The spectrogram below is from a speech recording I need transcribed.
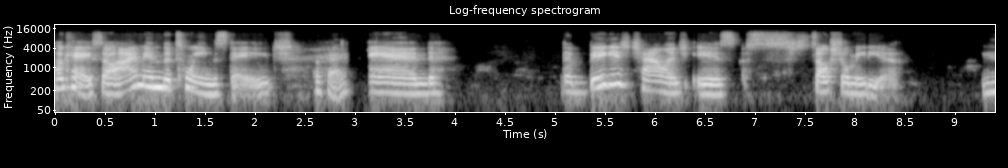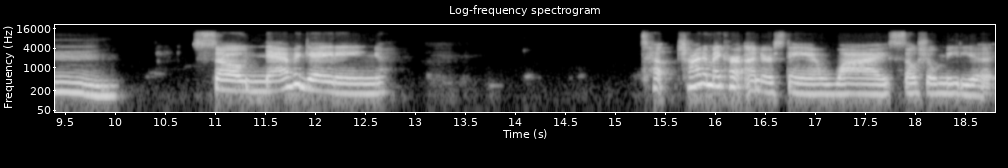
Okay, so I'm in the tween stage. Okay. And the biggest challenge is social media. Mm. So navigating, t- trying to make her understand why social media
